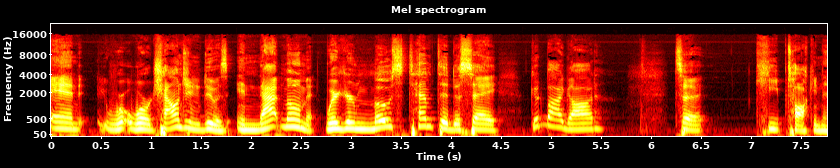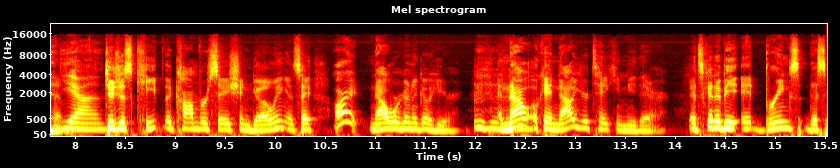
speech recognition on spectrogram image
and what we're challenging you to do is in that moment where you're most tempted to say goodbye god to keep talking to him. Yeah. to just keep the conversation going and say all right now we're going to go here. And now okay now you're taking me there. It's going to be it brings this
